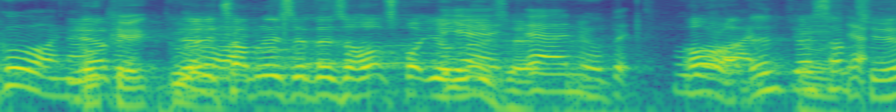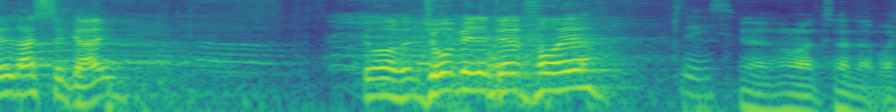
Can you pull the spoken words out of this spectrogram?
go on now. Okay, The only trouble is, if there's a hot spot, you'll yeah, lose it. yeah, I know, but we'll All go right, on. then. That's up Yeah. to you. That's the game. Go on. Do you want me to do it for you? Please. Yeah, all right, turn that way.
